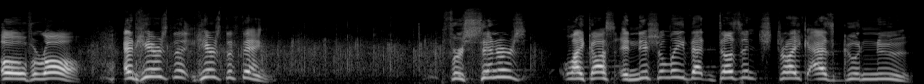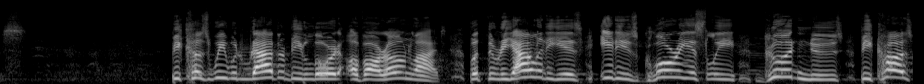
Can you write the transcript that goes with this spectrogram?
over all. And here's the, here's the thing for sinners like us, initially, that doesn't strike as good news because we would rather be Lord of our own lives. But the reality is, it is gloriously good news because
